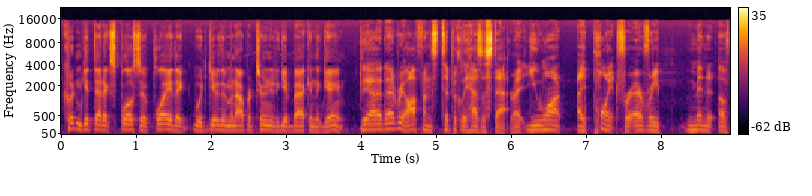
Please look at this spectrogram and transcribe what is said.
couldn't get that explosive play that would give them an opportunity to get back in the game. Yeah, and every offense typically has a stat, right? You want a point for every minute of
